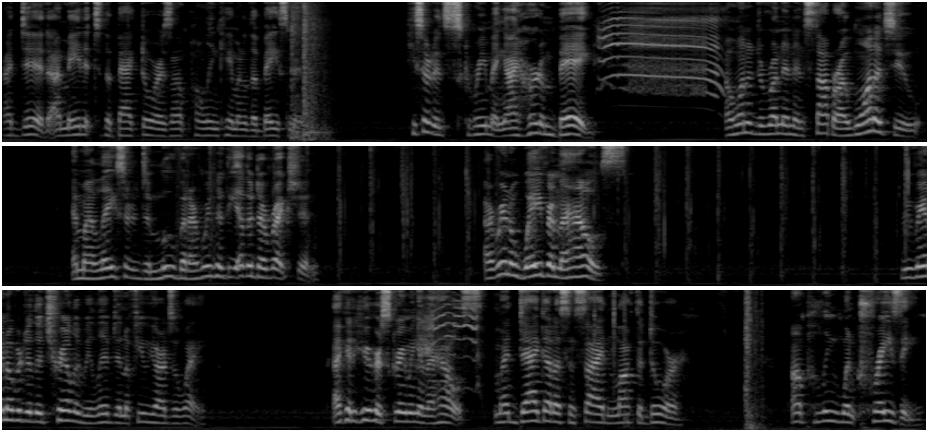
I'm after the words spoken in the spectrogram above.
I did. I made it to the back door as Aunt Pauline came out of the basement. He started screaming. I heard him beg. I wanted to run in and stop her. I wanted to. And my legs started to move, but I ran in the other direction. I ran away from the house. We ran over to the trailer we lived in a few yards away. I could hear her screaming in the house. My dad got us inside and locked the door. Aunt Pauline went crazy.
